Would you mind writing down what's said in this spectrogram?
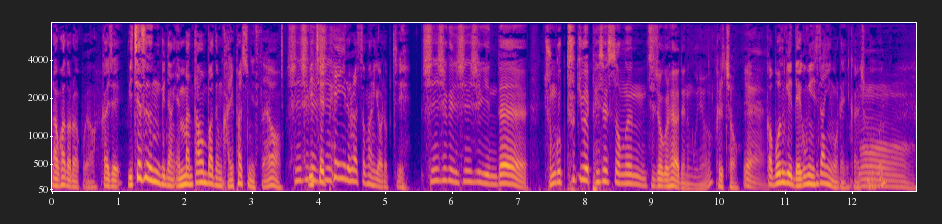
라고 하더라고요. 그러니까 이제 위챗은 그냥 앱만 다운받으면 가입할 수는 있어요. 신식은 위챗 신, 페이를 활성화하는 게 어렵지. 신식은 신식인데 중국 특유의 폐쇄성은 지적을 해야 되는군요. 그렇죠. 예. 그러니까 모든 게 내국인 시장인 거라니까요, 중국은. 어.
